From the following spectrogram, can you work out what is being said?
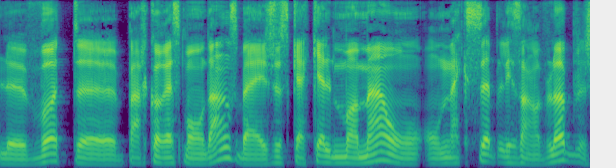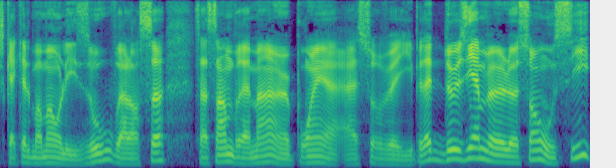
le vote euh, par correspondance, ben jusqu'à quel moment on, on accepte les enveloppes, jusqu'à quel moment on les ouvre? Alors ça, ça semble vraiment un point à, à surveiller. Peut-être deuxième leçon aussi,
